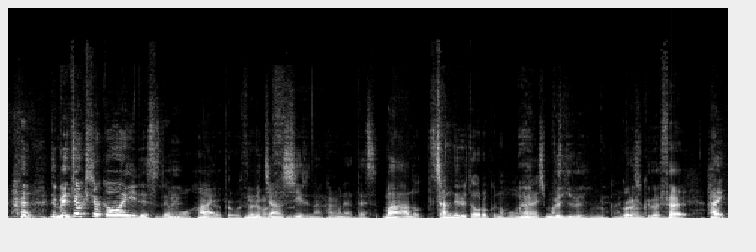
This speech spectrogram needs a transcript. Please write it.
でめちゃくちゃ可愛いですでも、はい。ねありがとうございます。みちゃんシールなんかもねやったです、まああのチャンネル登録の方お願いします、はい。ぜひぜひねご覧ください。はい、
